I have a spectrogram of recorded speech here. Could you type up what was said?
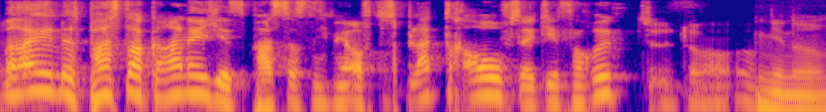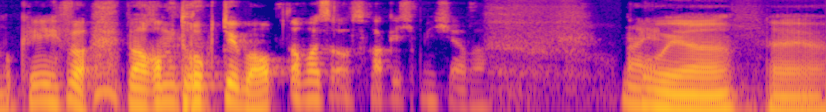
Nein, das passt doch gar nicht. Jetzt passt das nicht mehr auf das Blatt drauf. Seid ihr verrückt? Genau. Okay, warum druckt ihr überhaupt noch was aus, frage ich mich. Aber naja. Oh ja, naja.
